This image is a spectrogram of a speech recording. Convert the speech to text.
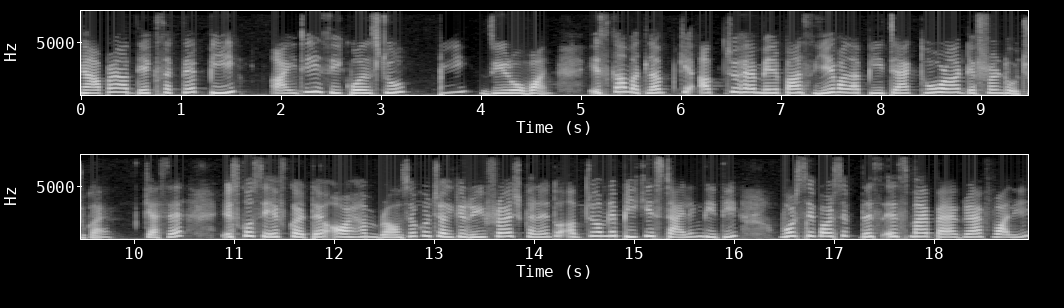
यहाँ पर आप देख सकते हैं P I D is equals to P zero one इसका मतलब कि अब जो है, मेरे पास ये वाला पी टैग थोड़ा डिफरेंट हो चुका है। कैसे इसको सेव करते हैं और हम ब्राउज़र को चल के रिफ़्रेश करें। तो अब जो हमने पी की स्टाइलिंग दी थी, वो सिर्फ़ और सिर्फ़ दिस इज़ माई पैराग्राफ वाली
